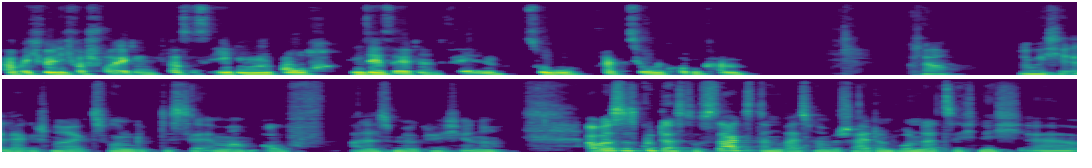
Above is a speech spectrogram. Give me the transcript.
aber ich will nicht verschweigen, dass es eben auch in sehr seltenen Fällen zu Reaktionen kommen kann. Klar, irgendwelche allergischen Reaktionen gibt es ja immer auf alles Mögliche. Ne? Aber es ist gut, dass du es sagst, dann weiß man Bescheid und wundert sich nicht, äh,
